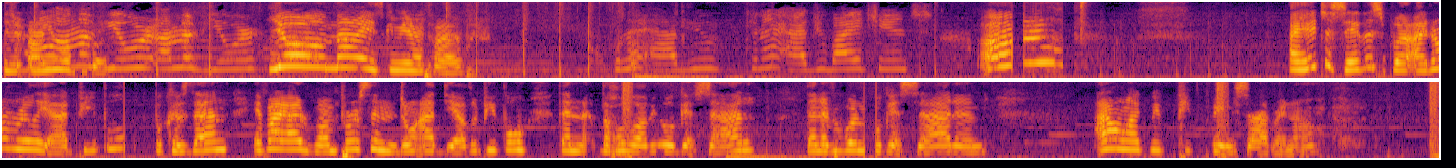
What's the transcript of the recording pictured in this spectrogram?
is, are you? I'm over a viewer. I'm a viewer. Yo, nice. Give me a high five. Can I add you? Can I add you by a chance? Um, I hate to say this, but I don't really add people because then if I add one person and don't add the other people, then the whole lobby will get sad. Then everyone will get sad, and I don't like be- being sad right now. I'm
